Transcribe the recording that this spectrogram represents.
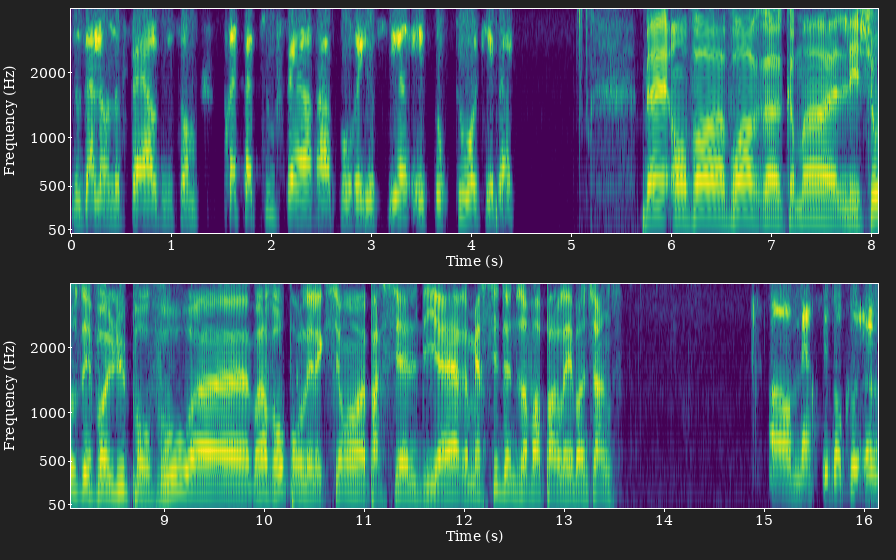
nous allons le faire. Nous sommes prêts à tout faire pour réussir et surtout au Québec. Ben, on va voir euh, comment les choses évoluent pour vous. Euh, bravo pour l'élection euh, partielle d'hier. Merci de nous avoir parlé. Bonne chance. Oh, merci beaucoup. Et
